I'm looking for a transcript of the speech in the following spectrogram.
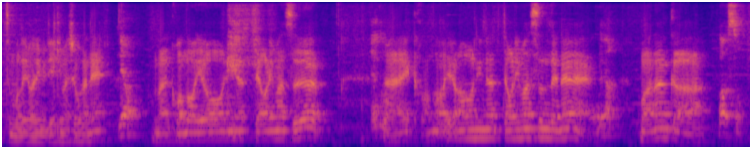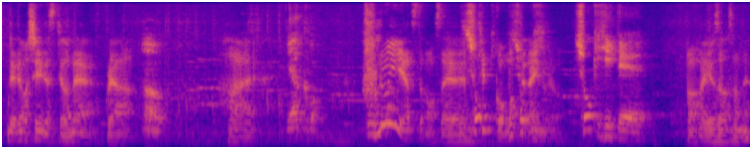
いつものように見ていきましょうかね。まあこのようになっております。はい。このようになっておりますんでね。まあなんか出てほしいですけどね。これはあはい。古いやつとかもさ結構持ってないのよ。正気引いてあはい湯沢さんね。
